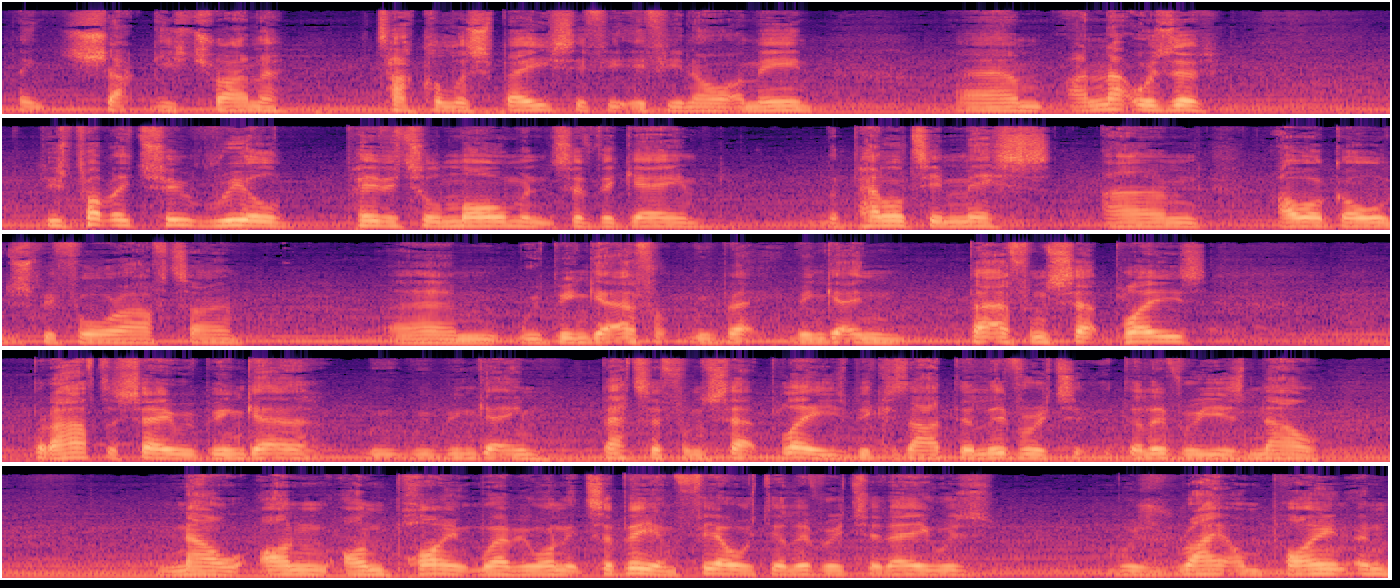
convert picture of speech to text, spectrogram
I think Shaq trying to tackle the space, if you, if you know what I mean. Um, and that was a. There's probably two real pivotal moments of the game the penalty miss and our goal just before half time. Um, we've been getting we've been getting better from set plays, but I have to say we've been getting we've been getting better from set plays because our delivery to, delivery is now now on on point where we want it to be. And Theo's delivery today was was right on point, and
